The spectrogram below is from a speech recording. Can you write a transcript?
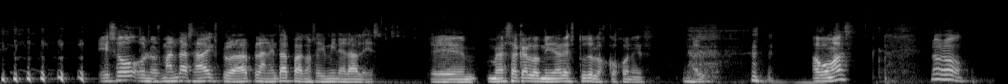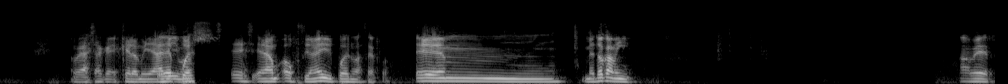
Eso o nos mandas a explorar planetas para conseguir minerales. Eh, me vas a sacar los minerales tú de los cojones. Al- ¿Algo más? No, no. O sea, que, es que los minerales pues es- era opcional y puedes no hacerlo. Em, me toca a mí. A ver.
